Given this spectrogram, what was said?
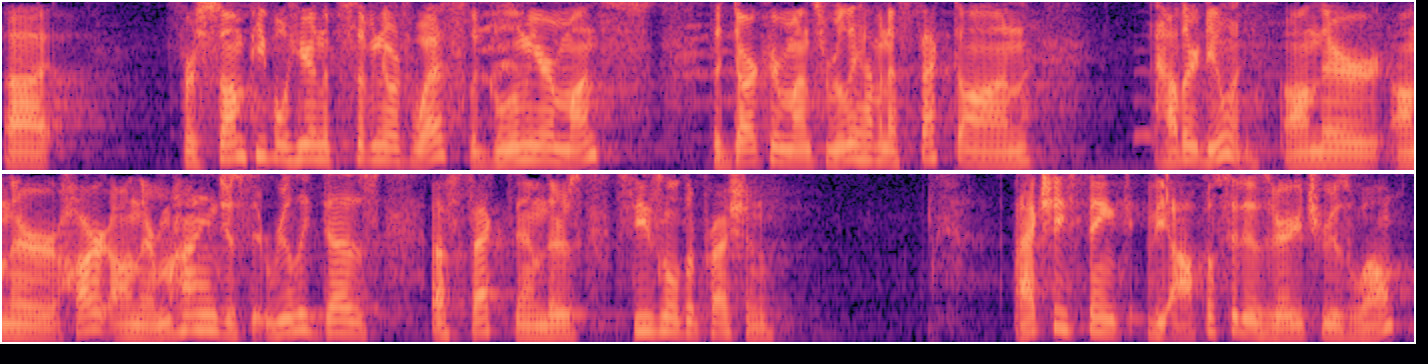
Uh, for some people here in the Pacific Northwest, the gloomier months, the darker months really have an effect on how they're doing, on their, on their heart, on their mind. Just it really does affect them. There's seasonal depression. I actually think the opposite is very true as well.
